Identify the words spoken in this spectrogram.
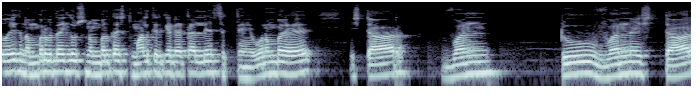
तो एक नंबर बताएँगे, उस नंबर का इस्तेमाल करके डाटा ले सकते हैं। वो नंबर है star one two one star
